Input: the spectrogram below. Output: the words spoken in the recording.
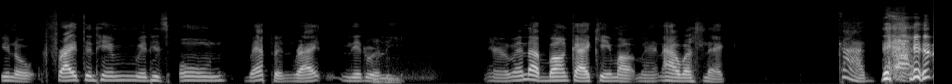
you know, frighten him with his own weapon, right? Literally. Mm-hmm. Yeah, when that bankai came out, man, I was like, God damn it.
